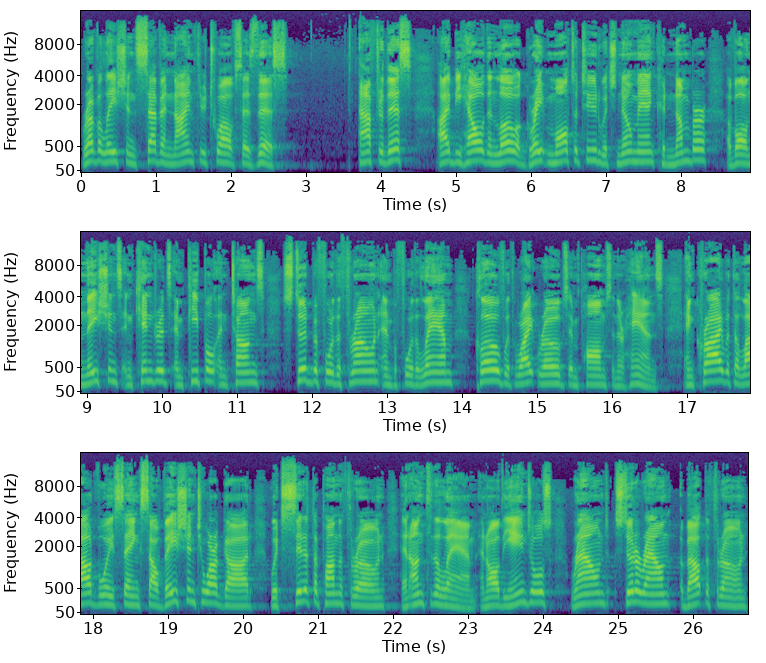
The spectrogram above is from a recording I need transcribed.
Revelation 7 9 through 12 says this After this, I beheld, and lo, a great multitude which no man could number, of all nations and kindreds and people and tongues, stood before the throne and before the Lamb, clothed with white robes and palms in their hands, and cried with a loud voice, saying, Salvation to our God, which sitteth upon the throne, and unto the Lamb. And all the angels round stood around about the throne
